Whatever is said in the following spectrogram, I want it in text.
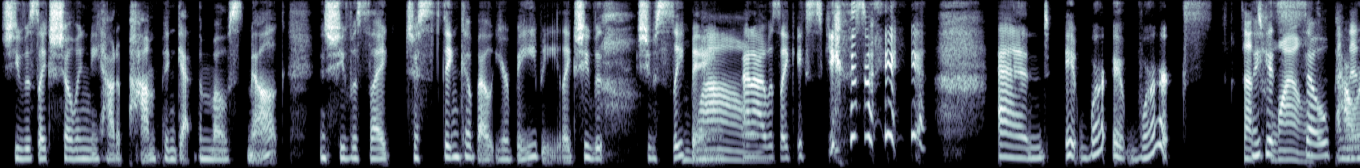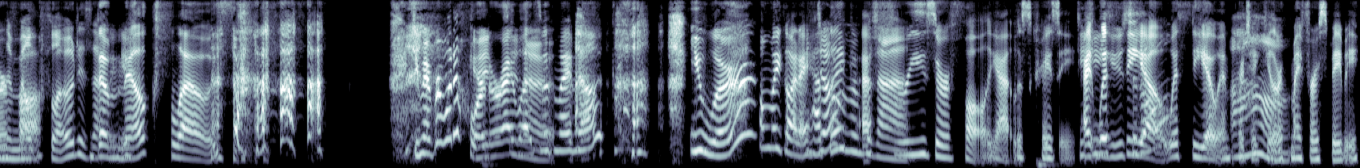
she was like showing me how to pump and get the most milk. And she was like, just think about your baby. Like she was, she was sleeping. Wow. And I was like, excuse me. And it work it works. That's Like, it's wild. so And then the milk flowed. Is that The you- milk flows. Do you remember what a Good hoarder I was know. with my milk? you were? Oh my god, I had like a that. freezer full. Yeah, it was crazy. I- with Theo, with Theo in particular, Oh. my first baby.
